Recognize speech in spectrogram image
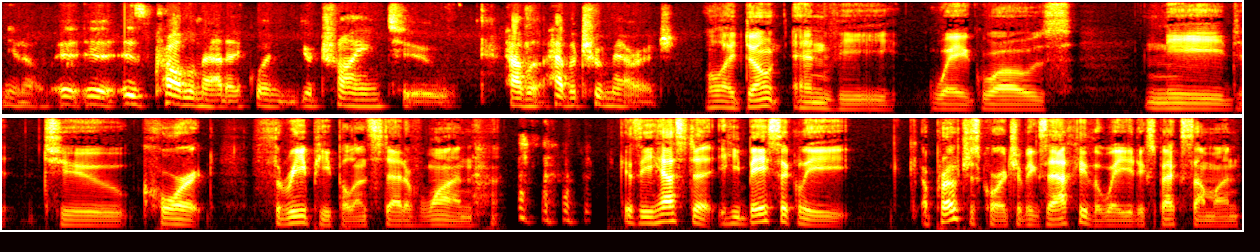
you know is problematic when you're trying to have a have a true marriage. Well, I don't envy Wei Guo's need to court three people instead of one, because he has to. He basically approaches courtship exactly the way you'd expect someone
